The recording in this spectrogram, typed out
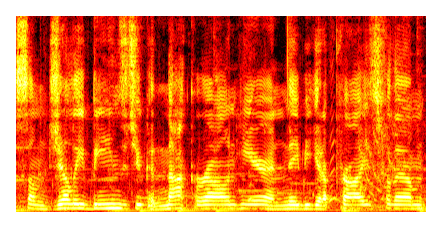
some jelly beans that you can knock around here and maybe get a prize for them.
